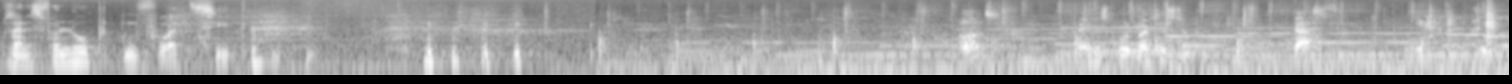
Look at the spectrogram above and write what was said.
seines Verlobten vorzieht. Welches Brot möchtest du? Das? Ja. Prima.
